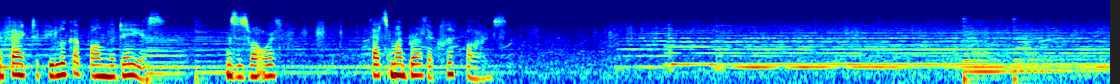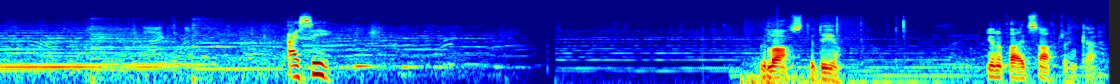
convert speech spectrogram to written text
In fact, if you look up on the dais, Mrs. Wentworth, that's my brother, Cliff Barnes. I see. We lost the deal. Unified soft drink got it.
